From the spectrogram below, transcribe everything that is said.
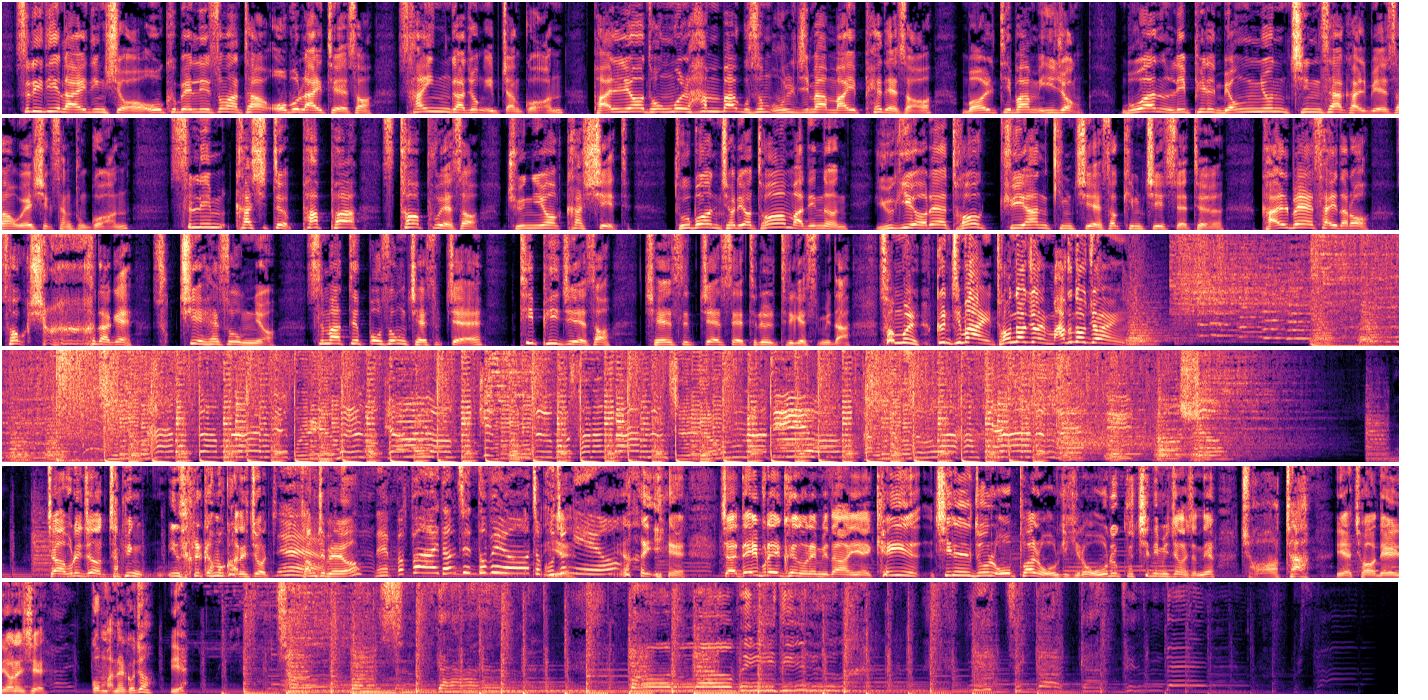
3D 라이딩 쇼 오크밸리 소나타 오브라이트에서 4인 가족 입장권, 반려동물 함박웃음 울지마 마이 팻에서 멀티밤 2종, 무한 리필 명륜 진사 갈비에서 외식 상품권, 슬림 카시트 파파 스터프에서 주니어 카시트, 두 번 절여 더 맛있는 6개월의 더 귀한 김치에서 김치 세트, 갈배 사이다로 속 시원하게 숙취 해소 음료, 스마트 뽀송 제습제 TPG에서 제습제 세트를 드리겠습니다. 선물 끊지 마이! 더 넣어줘잉! 막 넣어줘잉! 자, 우리 저 잡힌 인사를 까먹고 안 했죠? 네. 다음 주에 봬요. 네, 빠빠이. 다음 주에 또 봬요. 저 고정이에요. 예. 예. 자, 데이브레이크의 노래입니다. 예. K7258, 오, 이렇게 길어? 5697님이 신청하셨네요. 좋다. 예, 저 내일 11시에 꼭 만날 거죠? 예.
